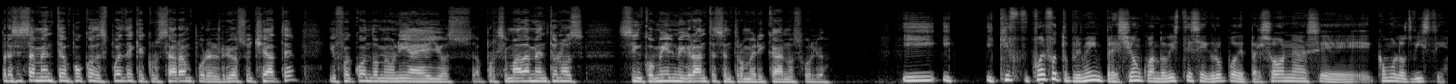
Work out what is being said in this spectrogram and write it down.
precisamente un poco después de que cruzaran por el río Suchiate y fue cuando me uní a ellos, aproximadamente unos 5.000 migrantes centroamericanos, Julio. ¿Y, qué, cuál fue tu primera impresión cuando viste ese grupo de personas? Eh, ¿Cómo los viste?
